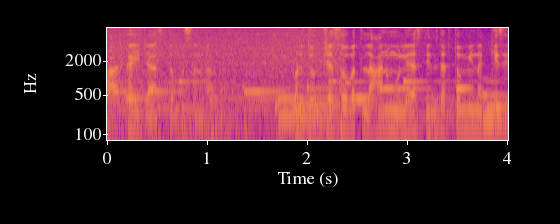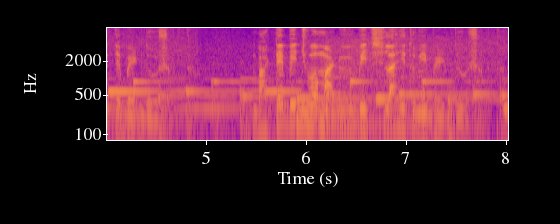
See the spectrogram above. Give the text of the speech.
फार काही जास्त पसंत आला पण तुमच्यासोबत लहान मुले असतील तर तुम्ही नक्कीच इथे भेट देऊ शकता. भाटे बीच व मांडवी बीचलाही तुम्ही भेट देऊ शकता.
